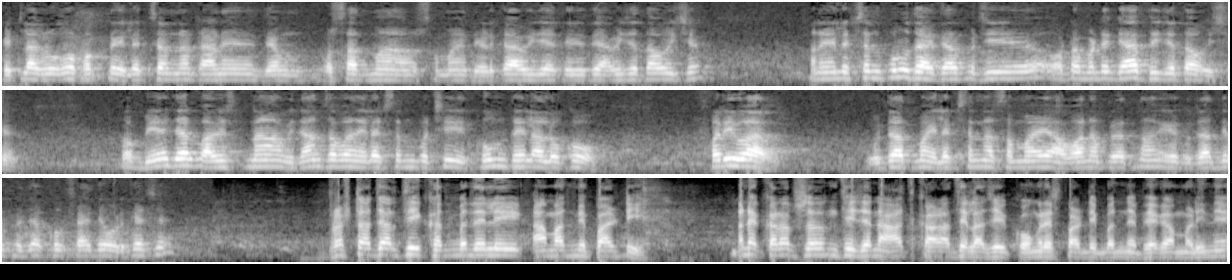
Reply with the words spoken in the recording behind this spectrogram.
કેટલાક લોકો ફક્ત ઇલેક્શનના ટાણે જેમ વરસાદમાં સમયે દેડકા આવી જાય તે રીતે આવી જતા હોય છે. અને ઇલેક્શન પૂરું થાય ત્યાર પછી ઓટોમેટિક ગાયબ થઈ જતા હોય છે. તો બે હજાર બાવીસના વિધાનસભાના ઇલેક્શન પછી ગુમ થયેલા લોકો ફરીવાર ગુજરાતમાં ઇલેક્શનના સમયે આવવાના પ્રયત્ન એ ગુજરાતની પ્રજા ખૂબ સારી ઓળખે છે. ભ્રષ્ટાચારથી ખતબદેલી આમ આદમી પાર્ટી અને કરપ્શનથી જેના હાથ કાળા થયેલા છે કોંગ્રેસ પાર્ટી બંને ભેગા મળીને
